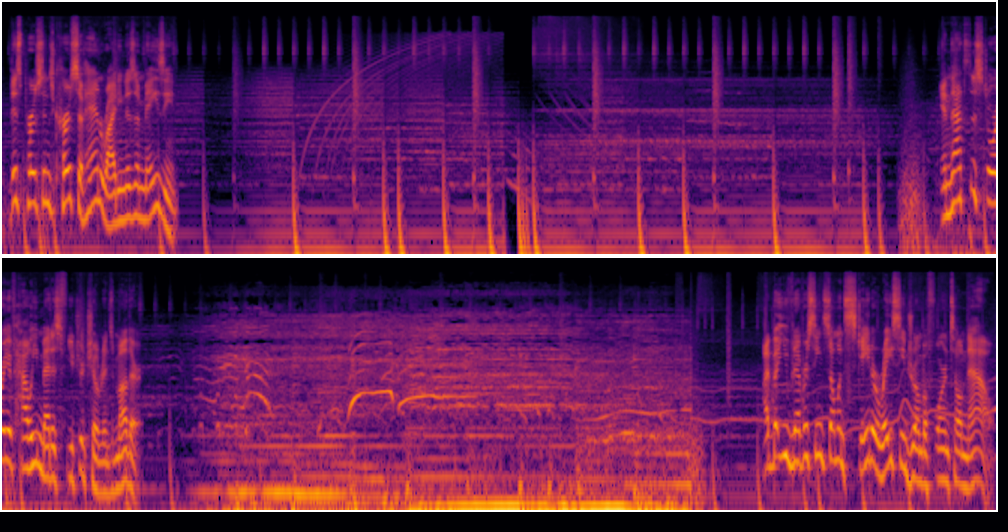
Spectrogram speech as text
This person's cursive handwriting is amazing. And that's the story of how he met his future children's mother. I bet you've never seen someone skate a racing drone before until now.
